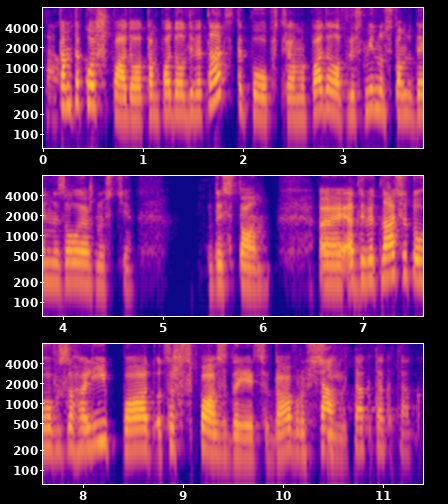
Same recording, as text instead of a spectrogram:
Так. Там також падало. Там падало 19 по обстрілам, і падало плюс-мінус там День Незалежності. Десь там. Е, А 19-го взагалі пад... Це ж спас, здається, да, в Росії. так, так, так, так.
